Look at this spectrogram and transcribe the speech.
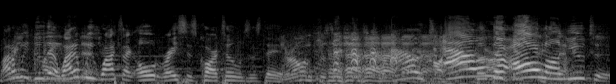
Why don't we do that? Why don't we watch like old racist cartoons instead? Their own positions. Ouch! But Ouch! they're all on YouTube.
